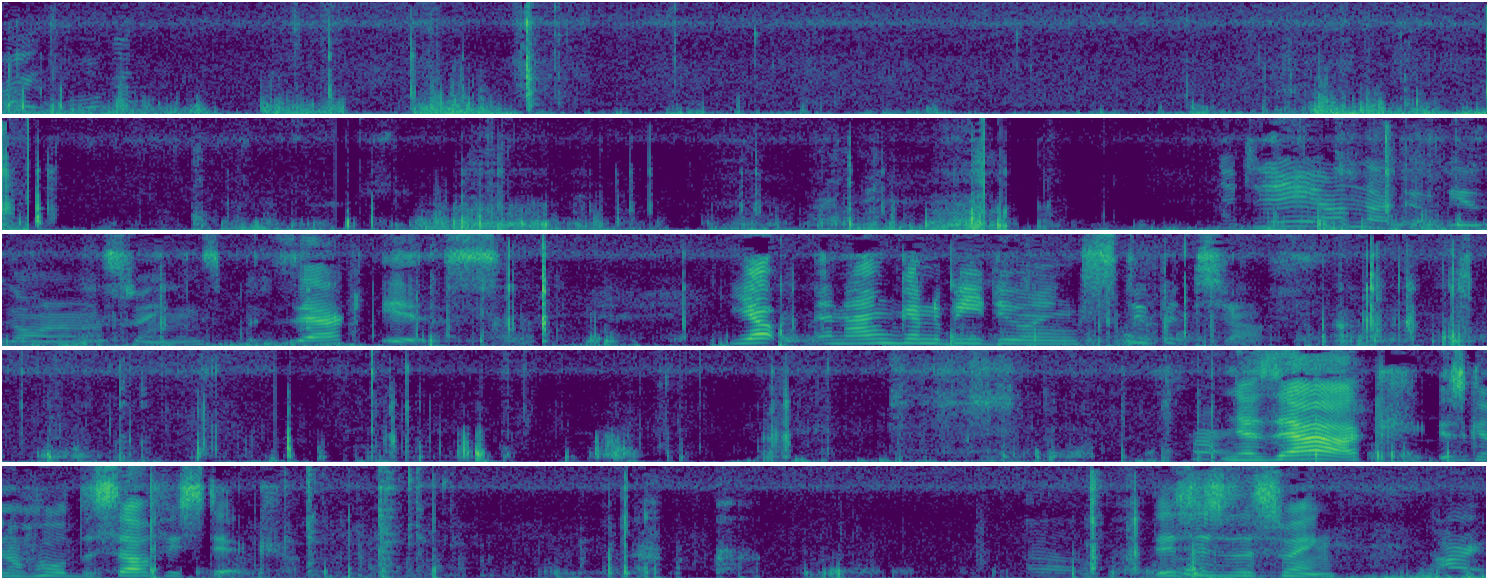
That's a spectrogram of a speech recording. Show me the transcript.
Alright, Logan. Now today I'm not going to be going on the swings, but Zach is. Yep, and I'm gonna be doing stupid stuff. Now Zach is going to hold the selfie stick. Oh. This is the swing. Alright,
